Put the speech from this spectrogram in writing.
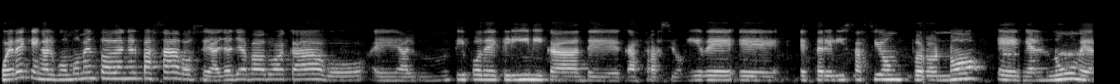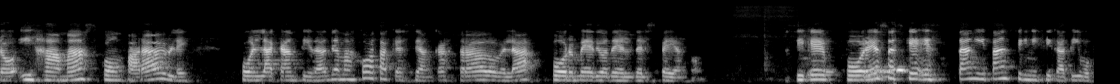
Puede que en algún momento en el pasado se haya llevado a cabo eh, algún tipo de clínica de castración y de eh, esterilización, pero no en el número y jamás comparable con la cantidad de mascotas que se han castrado, ¿verdad? Por medio del, del Así que por eso es que es tan y tan significativo.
